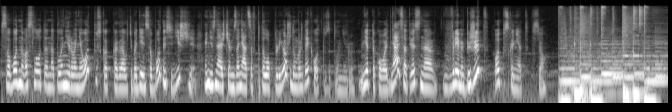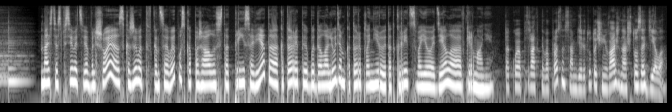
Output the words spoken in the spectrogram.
свободного слота на планирование отпуска, когда у тебя день свободный, сидишь и не знаешь, чем заняться, в потолок плюешь, думаешь, дай-ка отпуск запланирую. Нет такого дня, и, соответственно, время бежит, отпуска нет, все. Настя, спасибо тебе большое. Скажи вот в конце выпуска, пожалуйста, три совета, которые ты бы дала людям, которые планируют открыть свое дело в Германии такой абстрактный вопрос, на самом деле. Тут очень важно, что за дело.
